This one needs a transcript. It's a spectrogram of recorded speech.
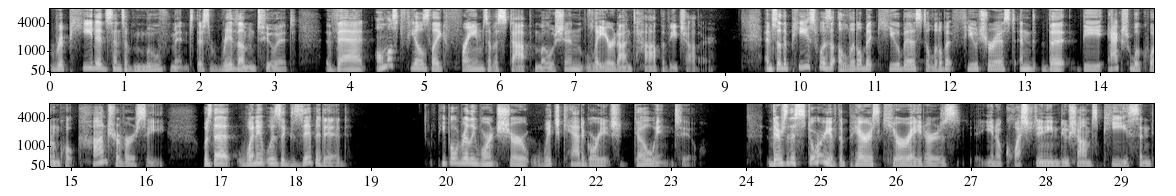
repeated sense of movement, this rhythm to it that almost feels like frames of a stop motion layered on top of each other. And so the piece was a little bit cubist, a little bit futurist, and the the actual quote unquote controversy was that when it was exhibited, people really weren't sure which category it should go into. There's this story of the Paris curators, you know, questioning Duchamp's piece, and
